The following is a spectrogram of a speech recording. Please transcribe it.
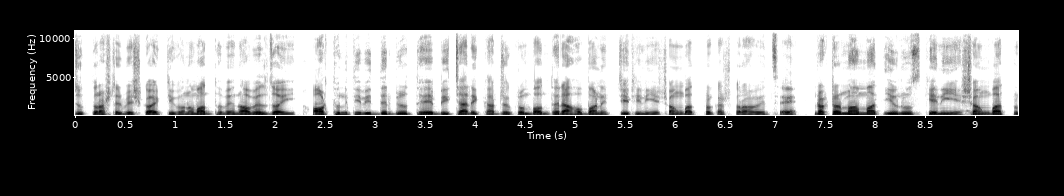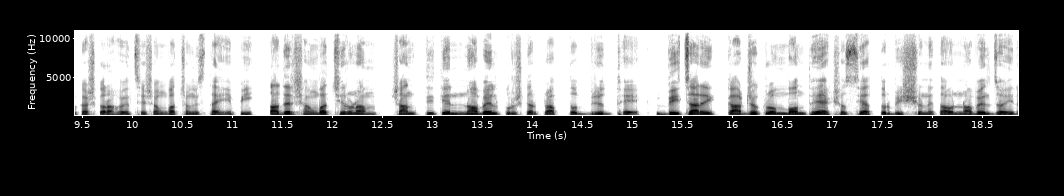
যুক্তরাষ্ট্রের বেশ কয়েকটি গণমাধ্যমে নোবেলজয়ী অর্থনীতিবিদদের বিরুদ্ধে বিচারিক কার্যক্রম বন্ধের আহ্বানের চিঠি নিয়ে সংবাদ প্রকাশ করা হয়েছে। ডক্টর মোহাম্মদ ইউনুসকে নিয়ে সংবাদ প্রকাশ করা হয়েছে সংবাদ সংস্থা এপি। তাদের সংবাদ শিরোনাম, শান্তিতে নোবেল পুরস্কার প্রাপ্ত বিরুদ্ধে বিচারিক কার্যক্রম বন্ধে একশো ছিয়াত্তর বিশ্ব নেতা ও নোবেলজয়ীর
